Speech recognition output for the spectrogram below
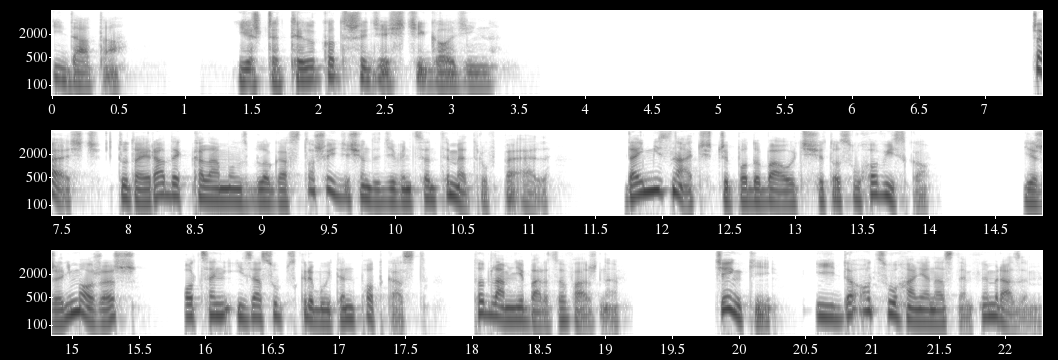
i data. Jeszcze tylko 30 godzin. Cześć, tutaj Radek Kalamon z bloga 169cm.pl. Daj mi znać, czy podobało Ci się to słuchowisko. Jeżeli możesz, oceń i zasubskrybuj ten podcast. To dla mnie bardzo ważne. Dzięki i do odsłuchania następnym razem.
